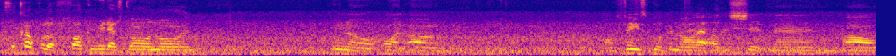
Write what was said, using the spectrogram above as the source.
it's a couple of fuckery that's going on, you know, on um on Facebook and all that other shit, man. Um,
